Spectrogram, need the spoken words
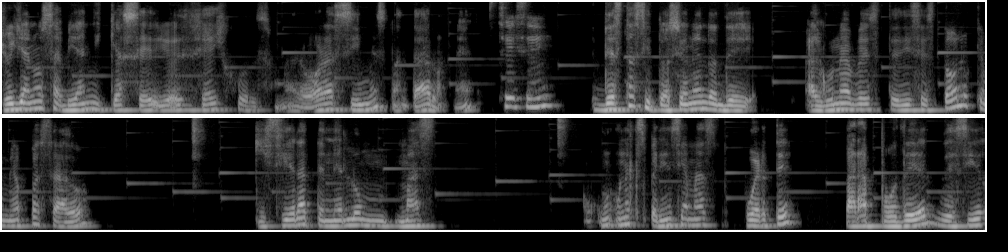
Yo ya no sabía ni qué hacer. Yo decía, hijo de su madre, ahora sí me espantaron, ¿eh? Sí, sí. De esta situación en donde alguna vez te dices, todo lo que me ha pasado, quisiera tenerlo más, una experiencia más fuerte para poder decir,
